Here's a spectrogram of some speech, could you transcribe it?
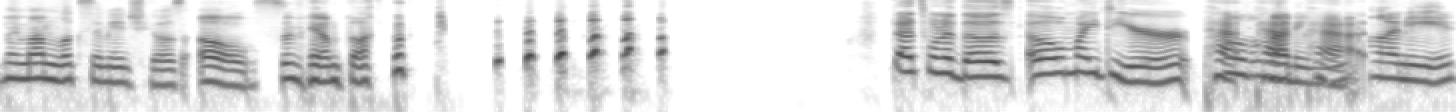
My mom looks at me and she goes, Oh, Samantha. That's one of those, oh my dear, pat, oh, pat, honey, pat. honey.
